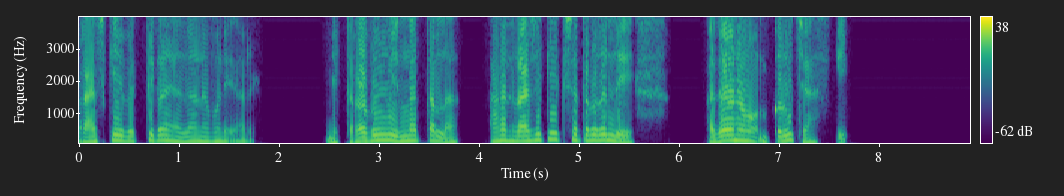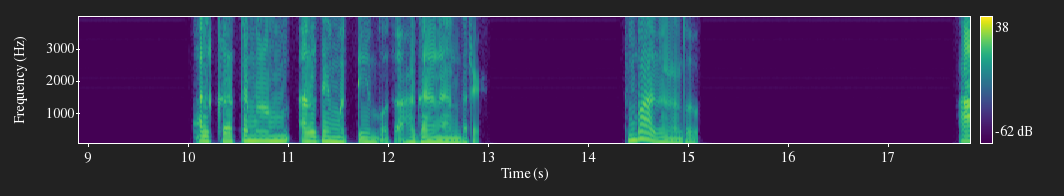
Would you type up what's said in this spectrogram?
ರಾಜಕೀಯ ವ್ಯಕ್ತಿಗಳೇ ಹಗರಣ ಮಾಡಿದ್ದಾರೆ ಇತರದು ಇನ್ನತ್ತಲ್ಲ. ಆದ್ರೆ ರಾಜಕೀಯ ಕ್ಷೇತ್ರದಲ್ಲಿ ಹಗರಣಗಳು ಜಾಸ್ತಿ. ಅಲ್ಲಿ ಪ್ರಥಮ ಅಲ್ಲದೆ ಮತ್ತೆ ಎಂಬುದು ಹಗರಣ ಅಂದರೆ ತುಂಬಾ ಹಗರಣಗಳು ಆ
